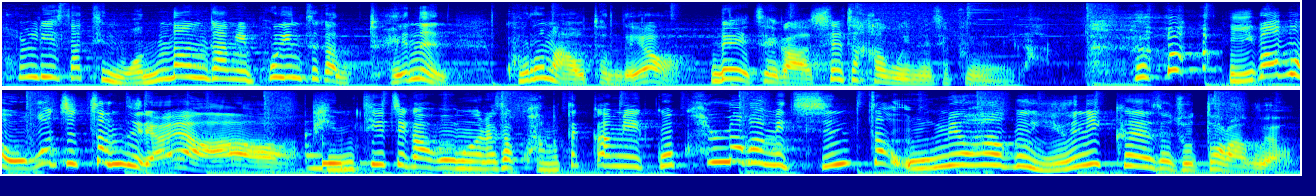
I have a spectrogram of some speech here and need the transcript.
poly satin 원단감이 포인트가 되는 그런 outer인데요. 네, 제가 실착하고 있는 제품입니다. 입어보고 추천드려요. 빈티지 가공을 해서 광택감이 있고 컬러감이 진짜 오묘하고 유니크해서 좋더라고요.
